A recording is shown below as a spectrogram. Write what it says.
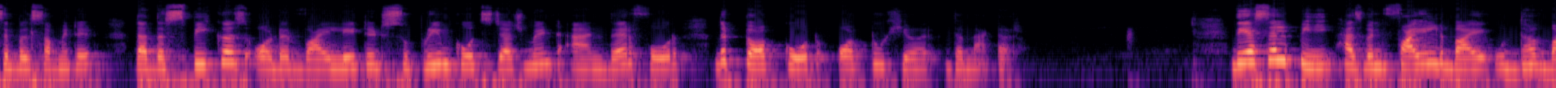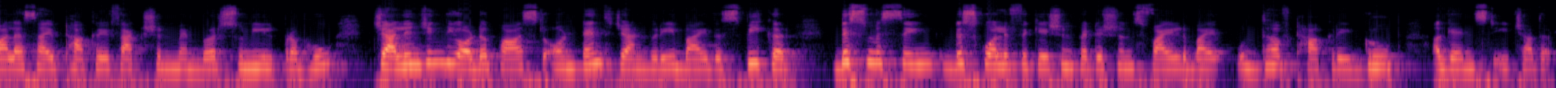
Sibal submitted that the Speaker's order violated Supreme Court's judgment and therefore the top court ought to hear the matter. The SLP has been filed by Uddhav Balasaheb Thackeray faction member Sunil Prabhu, challenging the order passed on 10th January by the Speaker, dismissing disqualification petitions filed by Uddhav Thackeray group against each other.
